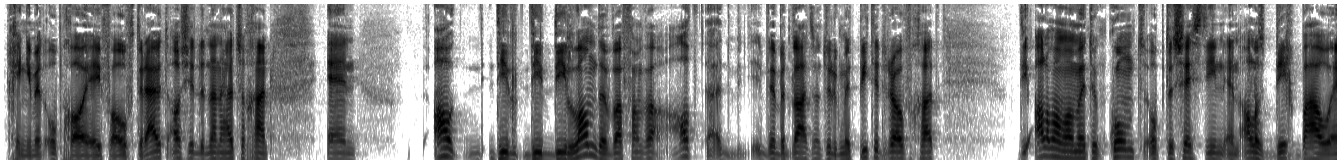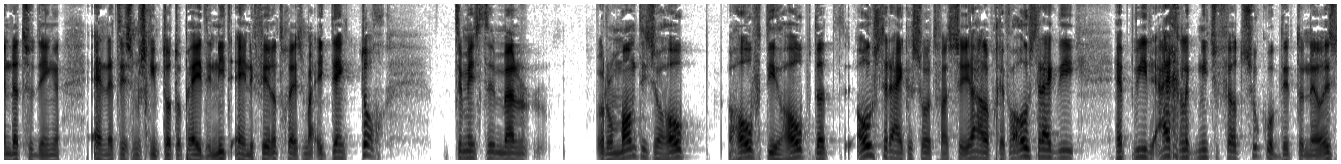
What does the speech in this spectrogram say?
ging je met opgooien even hoofd eruit als je er dan uit zou gaan. En al die, die, die landen waarvan we altijd... we hebben het later natuurlijk met Pieter erover gehad die allemaal maar met hun kont op de 16 en alles dichtbouwen en dat soort dingen. En het is misschien tot op heden niet 41 geweest, maar ik denk toch, tenminste, mijn romantische hoop, hoofd die hoopt dat Oostenrijk een soort van signaal opgeeft. Oostenrijk die heeft hier eigenlijk niet zoveel te zoeken op dit toneel. Is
